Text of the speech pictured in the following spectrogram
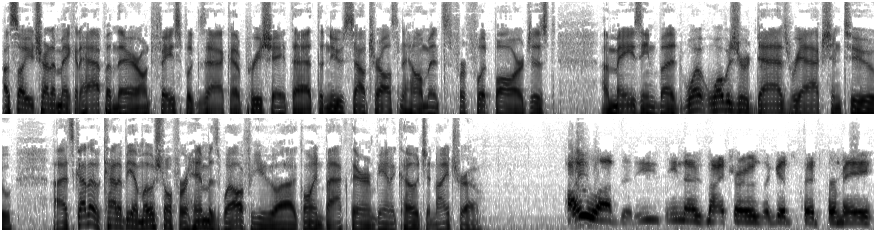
I saw you trying to make it happen there on Facebook, Zach. I appreciate that. The new South Charleston helmets for football are just amazing. But what what was your dad's reaction to? Uh, it's got to kind of be emotional for him as well for you uh, going back there and being a coach at Nitro. Oh, he loved it. He he knows Nitro is a good fit for me,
